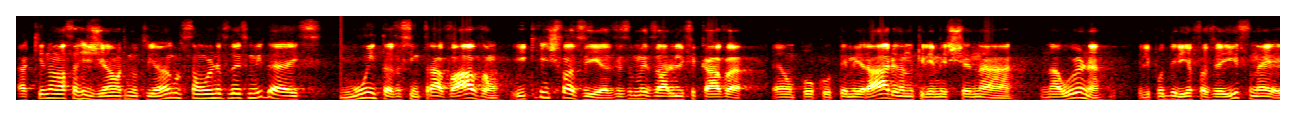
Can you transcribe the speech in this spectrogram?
Aqui na nossa região, aqui no Triângulo, são urnas 2010. Muitas, assim, travavam. E o que a gente fazia? Às vezes o mesário ele ficava é, um pouco temerário, né? não queria mexer na, na urna. Ele poderia fazer isso, né?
